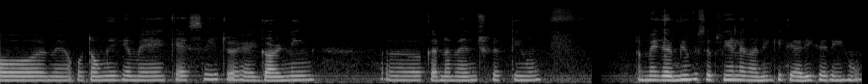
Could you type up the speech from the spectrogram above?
और मैं आपको बताऊँगी कि मैं कैसे जो है गार्डनिंग करना मैनेज करती हूँ। मैं गर्मियों की सब्ज़ियाँ लगाने की तैयारी कर रही हूँ।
